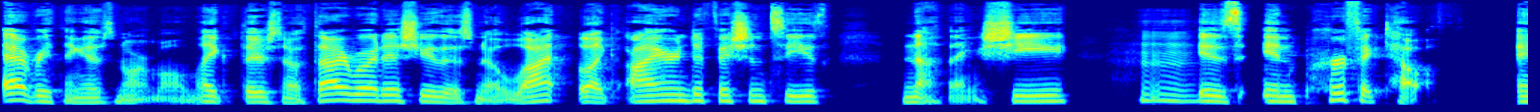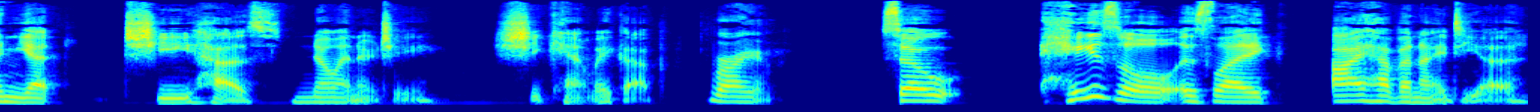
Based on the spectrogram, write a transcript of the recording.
Everything is normal. Like, there's no thyroid issue. There's no li- like iron deficiencies, nothing. She Hmm. is in perfect health. And yet she has no energy. She can't wake up. Right. So Hazel is like, I have an idea,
